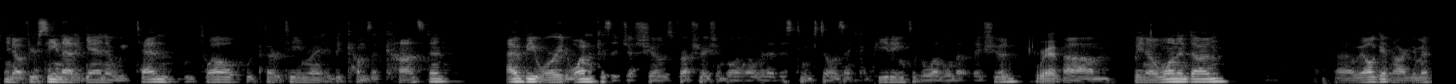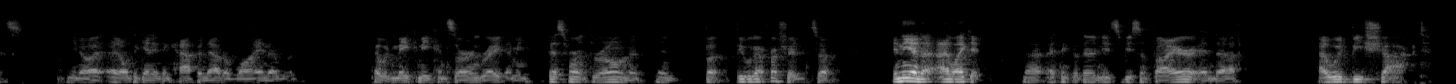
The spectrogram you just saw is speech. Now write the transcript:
you know, if you're seeing that again in week 10, week 12, week 13, right, it becomes a constant. I would be worried, one, because it just shows frustration blowing over that this team still isn't competing to the level that they should. Right. Um, but, you know, one and done, uh, we all get in arguments you know, I, I, don't think anything happened out of line that would that would make me concerned, right? I mean, fists weren't thrown, and, and but people got frustrated. So in the end, I, I like it. Uh, I think that there needs to be some fire, and uh, I would be shocked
